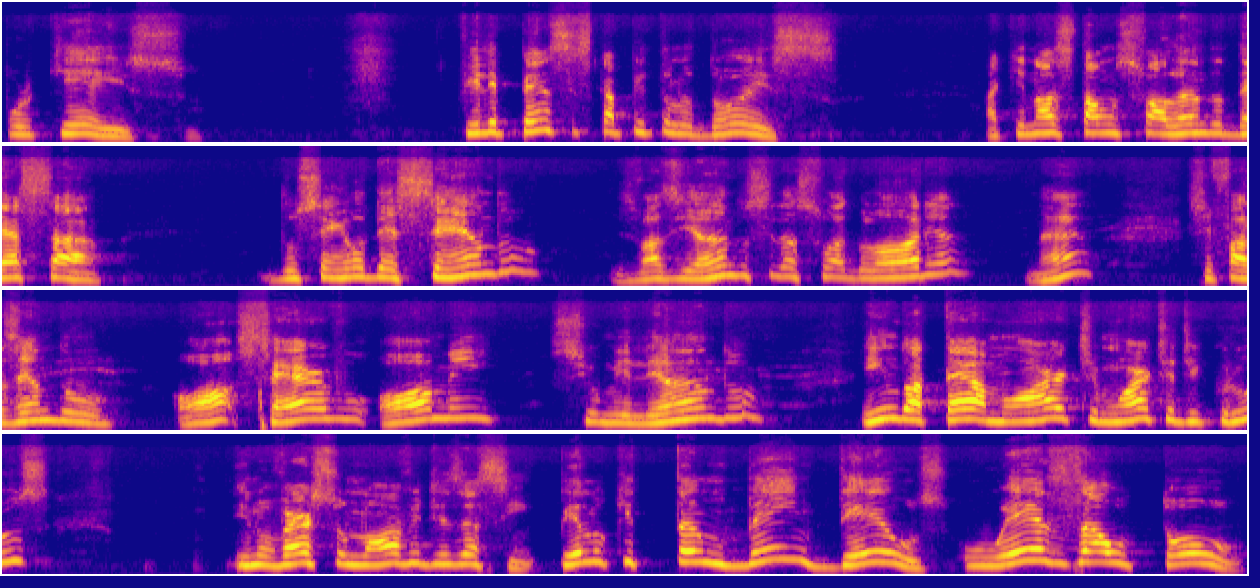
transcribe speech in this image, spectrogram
Por que isso? Filipenses capítulo 2, Aqui nós estamos falando dessa do Senhor descendo, esvaziando-se da sua glória, né? Se fazendo ó, servo, homem, se humilhando, indo até a morte, morte de cruz. E no verso 9 diz assim: Pelo que também Deus o exaltou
